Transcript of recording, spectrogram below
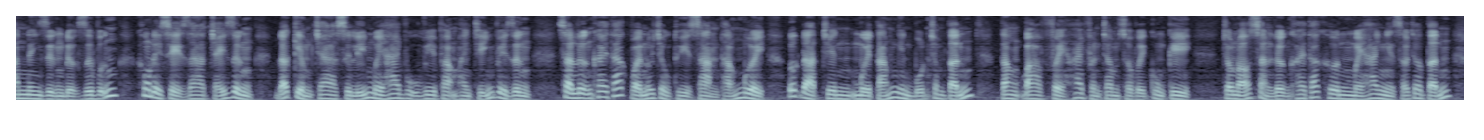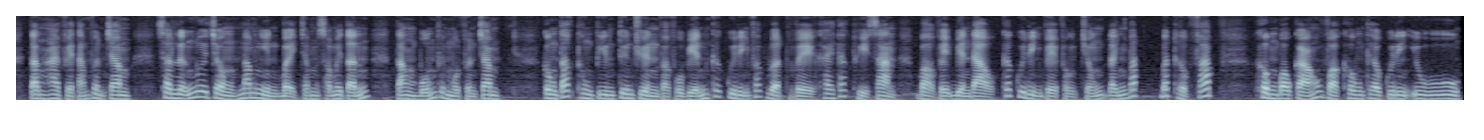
An ninh rừng được giữ vững, không để xảy ra cháy rừng, đã kiểm tra xử lý 12 vụ vi phạm hành chính về rừng. Sản lượng khai thác và nuôi trồng thủy sản tháng 10 ước đạt trên 18.400 tấn, tăng 3,2% so với cùng kỳ. Trong đó sản lượng khai thác hơn 12.600 tấn, tăng 2,8%, sản lượng nuôi trồng 5.760 tấn, tăng 4,1% công tác thông tin tuyên truyền và phổ biến các quy định pháp luật về khai thác thủy sản, bảo vệ biển đảo, các quy định về phòng chống đánh bắt bất hợp pháp, không báo cáo và không theo quy định UUU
